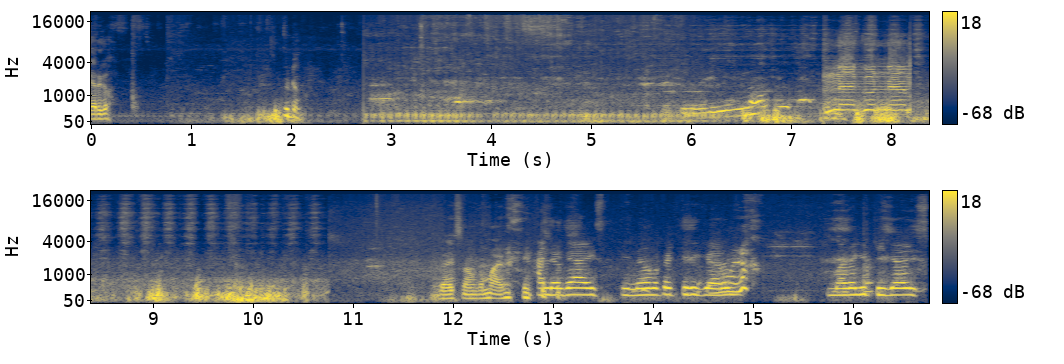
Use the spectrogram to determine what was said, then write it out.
കേറിക്കോ. വിടും ഗൈസ് നമുക്ക് മഴ ഹലോ ഗായ്സ് പിന്നെ നമുക്ക് എത്തിയിരിക്കുകയാണ് മഴ. കിട്ടി ഗായ്സ്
